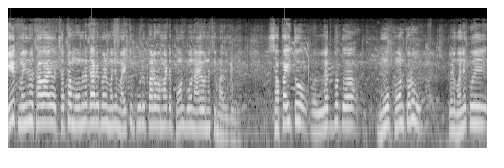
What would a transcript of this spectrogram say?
એક મહિનો થવા આવ્યો, છતાં મામલતદારે પણ મને માહિતી પૂરી પાડવા માટે ફોન બોન આવ્યો નથી મારી જોડે. સફાઈ તો લગભગ હું ફોન કરું, પણ મને કોઈ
